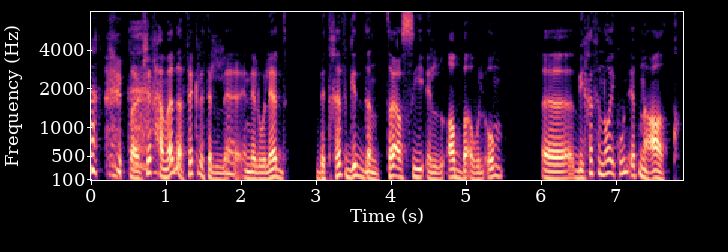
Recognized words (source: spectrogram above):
طيب شيخ حمادة فكرة ال إن الولاد بتخاف جدًا تعصي الأب أو الأم، آآ بيخاف إن هو يكون ابن عاق،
